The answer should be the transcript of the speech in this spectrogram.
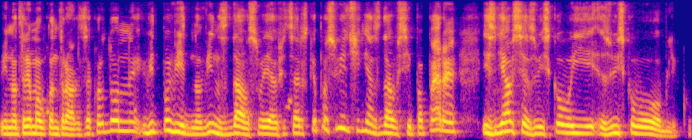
Він отримав контракт закордонний. Відповідно, він здав своє офіцерське посвідчення, здав всі папери і знявся з військової з військового обліку.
